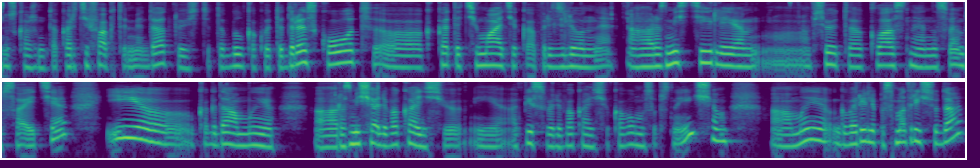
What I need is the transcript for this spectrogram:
ну, скажем так, артефактами, да, то есть это был какой-то дресс-код, э, какая-то тематика определенная. А, разместили все это классное на своем сайте, и когда мы а, размещали вакансию и описывали вакансию, кого мы, собственно, ищем, мы говорили, посмотри сюда,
